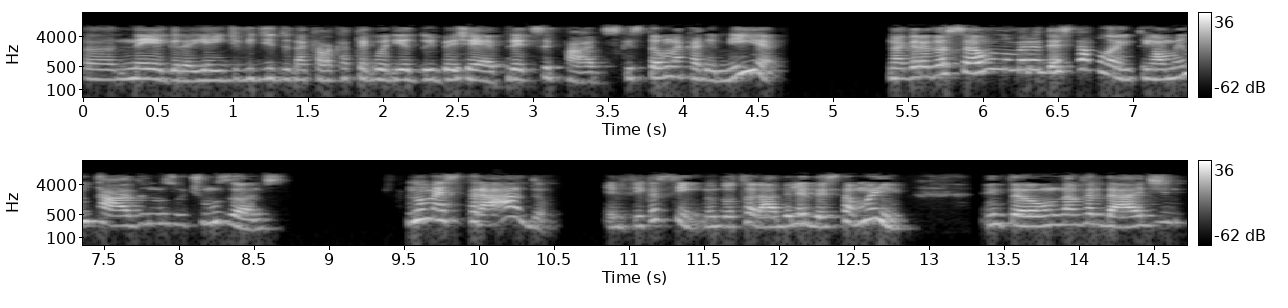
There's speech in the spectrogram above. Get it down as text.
uh, negra, e aí dividido naquela categoria do IBGE, pretos e pardos, que estão na academia, na graduação o número é desse tamanho, tem aumentado nos últimos anos. No mestrado, ele fica assim, no doutorado ele é desse tamanho. Então, na verdade,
